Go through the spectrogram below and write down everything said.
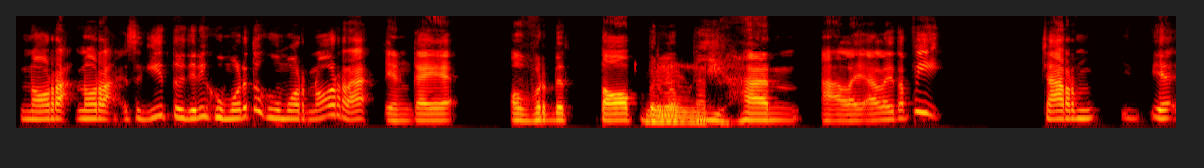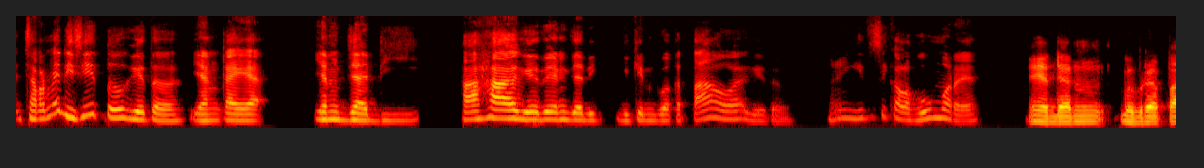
norak-norak segitu. Jadi humor itu humor norak yang kayak over the top berlebihan alay-alay. Tapi charm ya charmnya di situ gitu. Yang kayak yang jadi haha gitu yang jadi bikin gua ketawa gitu. Nah gitu sih kalau humor ya ya dan beberapa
